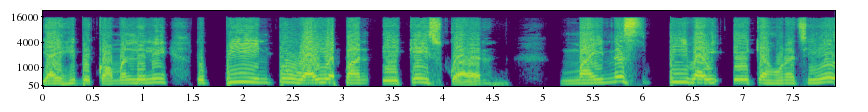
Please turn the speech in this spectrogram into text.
या यहीं पे कॉमन ले लें तो p into Y upon A K square minus P by A क्या होना चाहिए?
